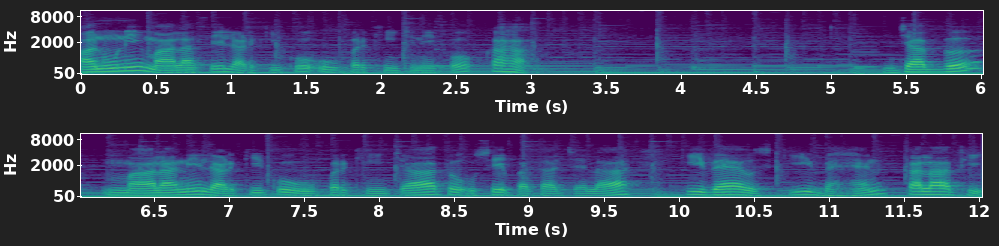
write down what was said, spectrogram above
अनु ने माला से लड़की को ऊपर खींचने को कहा। जब माला ने लड़की को ऊपर खींचा तो उसे पता चला कि वह उसकी बहन कला थी।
